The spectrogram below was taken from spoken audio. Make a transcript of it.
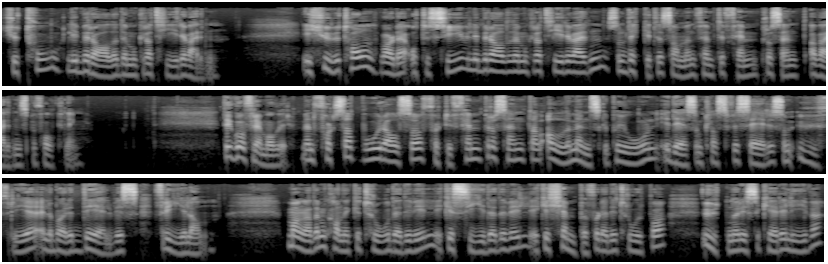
22 liberale demokratier i verden. I 2012 var det 87 liberale demokratier i verden, som dekket til sammen 55 av verdens befolkning. Det går fremover, men fortsatt bor altså 45% av alle mennesker på jorden i det som klassifiseres som ufrie eller bare delvis frie land. Mange av dem kan ikke tro det de vil, ikke si det de vil, ikke kjempe for det de tror på, uten å risikere livet,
